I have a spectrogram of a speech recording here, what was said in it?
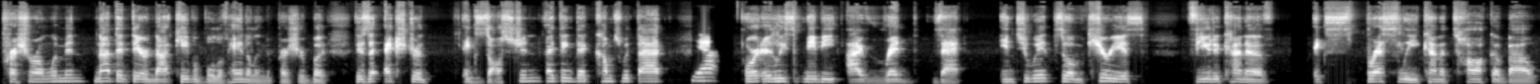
pressure on women. Not that they're not capable of handling the pressure, but there's an extra exhaustion, I think, that comes with that. Yeah. Or at least maybe I read that into it. So I'm curious for you to kind of expressly kind of talk about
